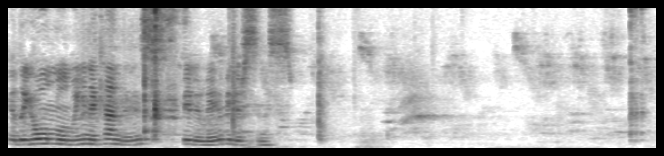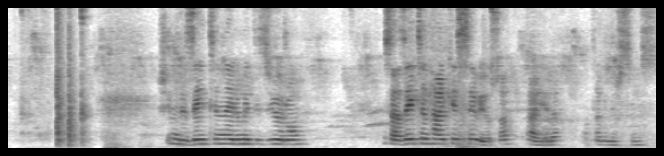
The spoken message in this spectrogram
Ya da yoğunluğunu yine kendiniz belirleyebilirsiniz. Şimdi zeytinlerimi diziyorum. Mesela zeytin herkes seviyorsa her yere atabilirsiniz.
